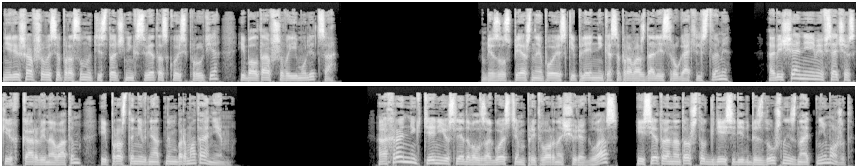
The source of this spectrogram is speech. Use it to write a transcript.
не решавшегося просунуть источник света сквозь прутья и болтавшего ему лица. Безуспешные поиски пленника сопровождались ругательствами, обещаниями всяческих кар виноватым и просто невнятным бормотанием. Охранник тенью следовал за гостем, притворно щуря глаз и сетуя на то, что где сидит бездушный, знать не может.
